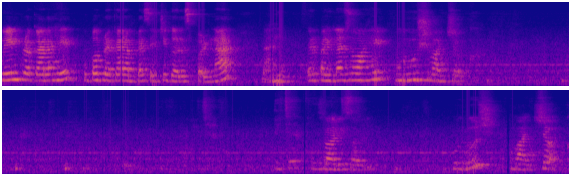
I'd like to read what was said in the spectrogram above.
मेन प्रकार आहेत. उपप्रकार अभ्यासाची गरज पडणार नाही. तर पहिला जो आहे पुरुषवाचक. सॉरी सॉरी पुरुषवाचक.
